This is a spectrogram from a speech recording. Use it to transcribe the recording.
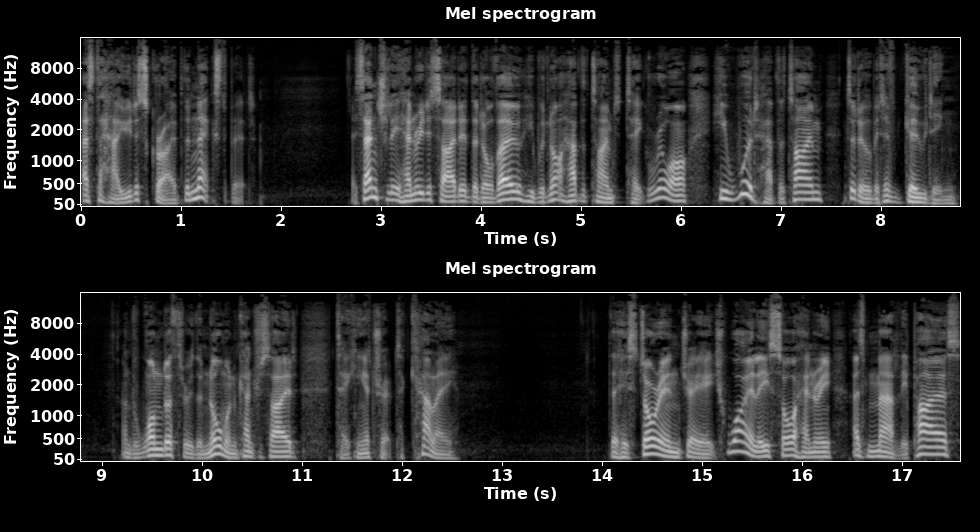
as to how you describe the next bit. Essentially, Henry decided that although he would not have the time to take Rouen, he would have the time to do a bit of goading and wander through the Norman countryside, taking a trip to Calais. The historian J. H. Wylie saw Henry as madly pious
